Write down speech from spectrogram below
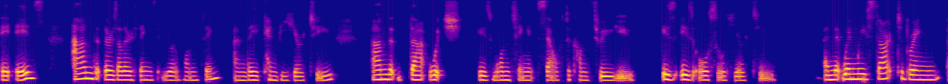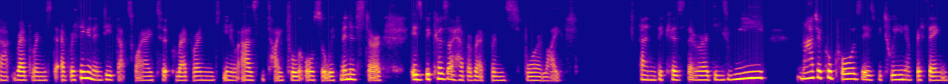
it is, and that there's other things that you are wanting, and they can be here too, and that that which is wanting itself to come through you is is also here too and that when we mm-hmm. start to bring that reverence to everything and indeed that's why i took reverend you know as the title also with minister is because i have a reverence for life and because there are these wee magical pauses between everything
